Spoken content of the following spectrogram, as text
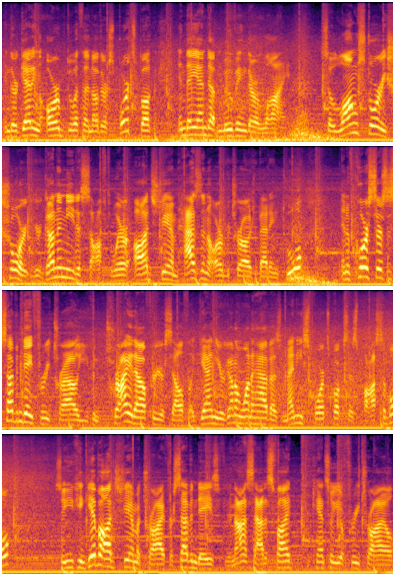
and they're getting arbed with another sports book and they end up moving their line. So long story short, you're gonna need a software. OddsJam has an arbitrage betting tool and of course, there's a seven day free trial. You can try it out for yourself. Again, you're gonna wanna have as many sports books as possible. So you can give OddsJam a try for seven days. If you're not satisfied, cancel your free trial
